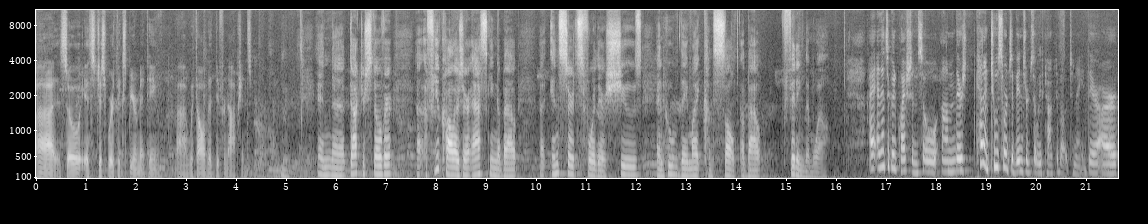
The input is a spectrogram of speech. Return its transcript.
Uh, so it's just worth experimenting uh, with all the different options. And uh, Dr. Stover, a few callers are asking about uh, inserts for their shoes and whom they might consult about fitting them well? I, and that's a good question. So um, there's kind of two sorts of inserts that we've talked about tonight. There are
